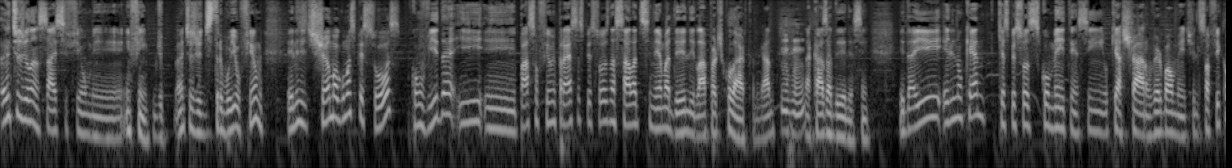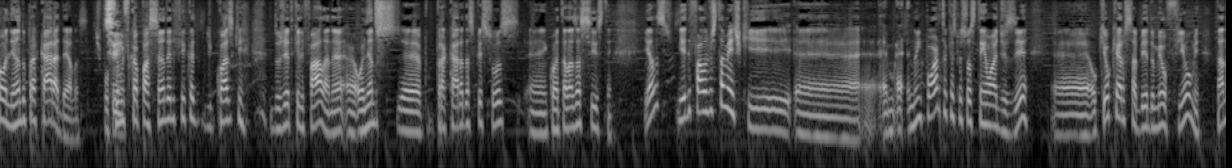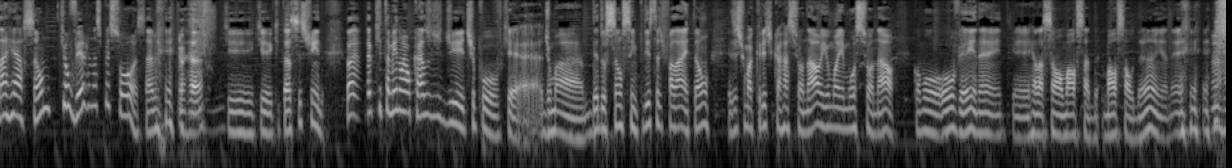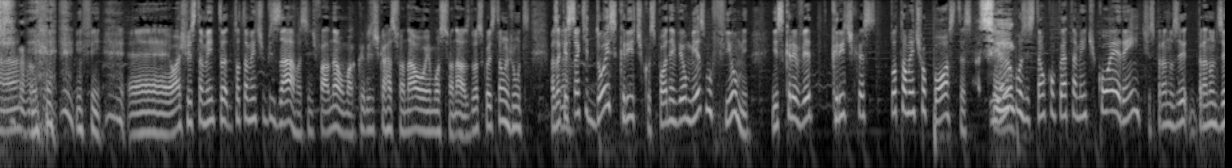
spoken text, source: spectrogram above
antes de lançar esse filme, enfim, de- antes de distribuir o filme, ele chama algumas pessoas, convida e, e passa o filme para essas pessoas na sala de cinema dele lá particular, tá ligado? Na casa dele, assim. E daí ele não quer que as pessoas comentem assim o que acharam verbalmente, ele só fica olhando pra cara delas. Tipo, o Sim. filme fica passando, ele fica de, quase que do jeito que ele fala, né, é, olhando é, pra cara das pessoas é, enquanto elas assistem. E, elas, e ele fala justamente que é, é- é- não importa o que as pessoas tenham a dizer, é, o que eu quero saber do meu filme tá na reação que eu vejo nas pessoas, sabe? Aham. que, que, que tá assistindo. Claro que também não é o caso de, de, tipo, que é, de uma dedução simplista de falar, ah, então existe uma crítica racional e uma emocional, como houve aí, né, em, relação ao Mal, Mal Saldanha, né? Enfim, é, eu acho isso também to- totalmente bizarro, assim, de falar, não, uma crítica racional ou emocional, as duas coisas estão juntas. Mas a questão é que dois críticos podem ver o mesmo filme e escrever críticas totalmente opostas. Sim. E ambos estão completamente coerentes, para não, dizer-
